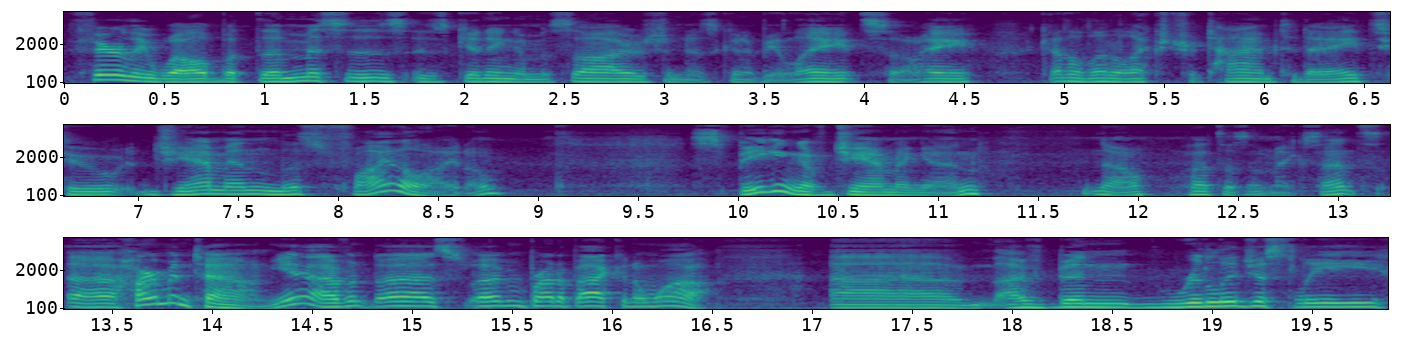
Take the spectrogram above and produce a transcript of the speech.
fairly well, but the missus is getting a massage and is going to be late. So hey, got a little extra time today to jam in this final item. Speaking of jamming in, no, that doesn't make sense. Uh, Harmontown, yeah, I haven't uh, I haven't brought it back in a while. Uh, I've been religiously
